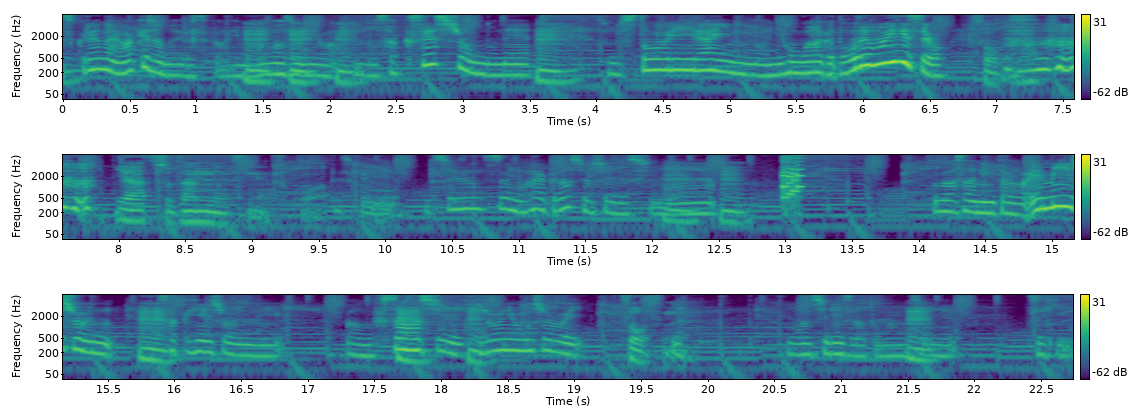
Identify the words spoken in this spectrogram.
作れないわけじゃないですか、うん、今アマゾンには、うん。うん、もうサクセッションのね、そのストーリーラインの日本語なんかどうでもいいですよ。そうだな。いやちょっと残念ですねそこは。確かに。シーズン2も早く出してほしいですしね、噂にいたがエミー賞に、作品賞にあのふさわしい、非常に面白い、そうですね。ワンシリーズだと思いますので、ぜひ、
